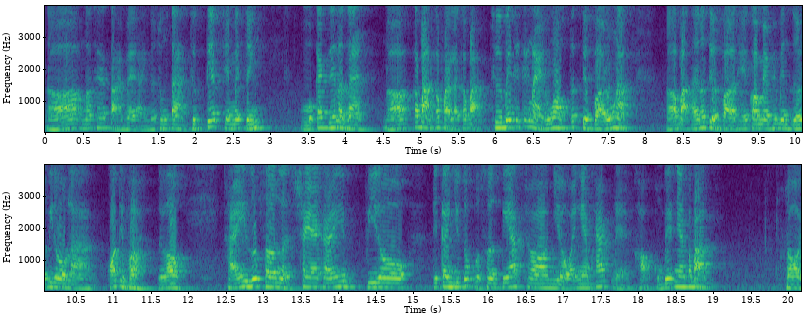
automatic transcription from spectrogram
Đó, nó sẽ tải về ảnh cho chúng ta trực tiếp trên máy tính một cách dễ là dàng. Đó, các bạn có phải là các bạn chưa biết cái cách này đúng không? Rất tuyệt vời đúng không nào? Đó, bạn thấy nó tuyệt vời thì comment phía bên dưới video là quá tuyệt vời, được không? Hãy giúp Sơn là share cái video, cái kênh youtube của Sơn PS cho nhiều anh em khác để họ cũng biết nhé các bạn. Rồi,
